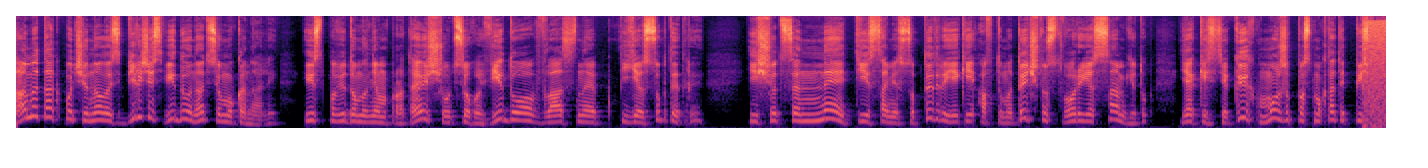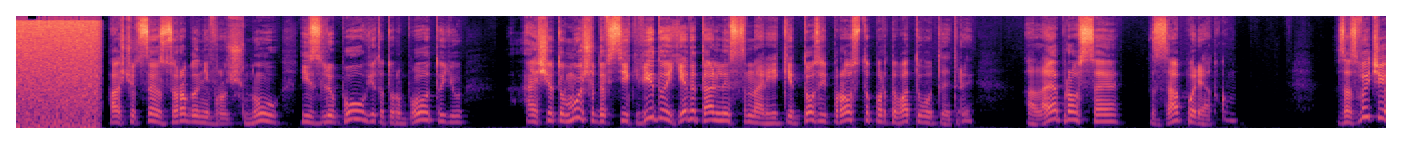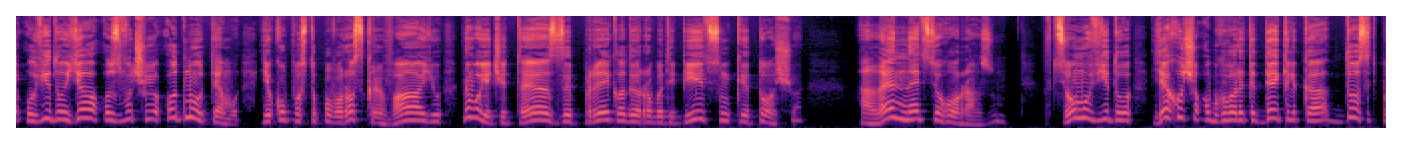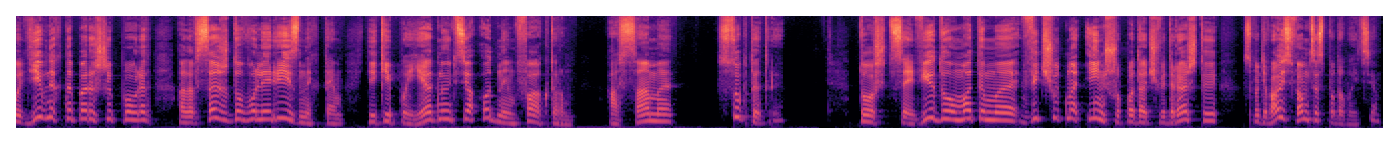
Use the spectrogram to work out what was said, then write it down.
Саме так починалась більшість відео на цьому каналі, із повідомленням про те, що у цього відео, власне, є субтитри, і що це не ті самі субтитри, які автоматично створює сам YouTube, якість яких може посмоктати пісню, а що це зроблені вручну, із любов'ю та турботою. А ще тому, що до всіх відео є детальний сценарій, який досить просто портувати у титри. Але про все за порядком. Зазвичай у відео я озвучую одну тему, яку поступово розкриваю, наводячи тези, приклади, робити підсумки тощо. Але не цього разу. В цьому відео я хочу обговорити декілька досить подібних на перший погляд, але все ж доволі різних тем, які поєднуються одним фактором, а саме субтитри. Тож це відео матиме відчутно іншу подачу від решти, сподіваюсь, вам це сподобається.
